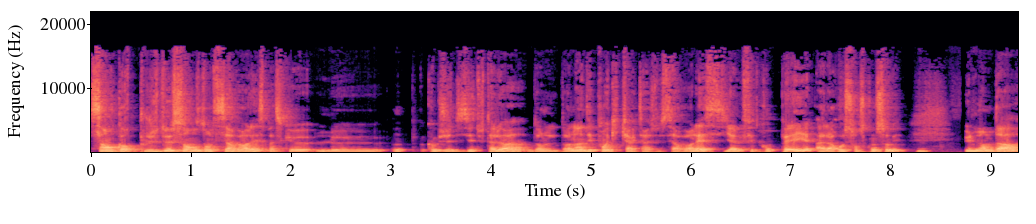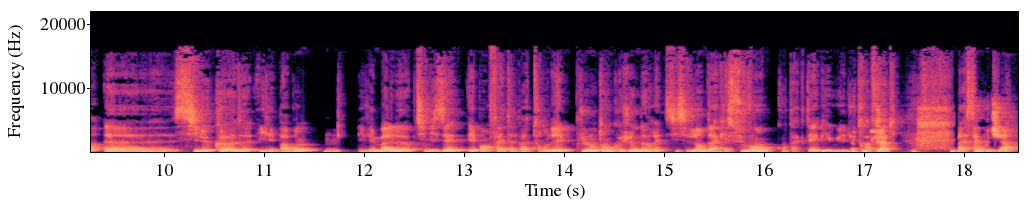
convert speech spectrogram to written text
ça a encore plus de sens dans le serverless parce que le, comme je disais tout à l'heure, dans, dans l'un des points qui caractérise le serverless, il y a le fait qu'on paye à la ressource consommée. Mm une lambda, euh, si le code il est pas bon, mm. il est mal optimisé, et ben en fait elle va tourner plus longtemps que je ne devrais. Si c'est une lambda qui est souvent contactée, où il y a du trafic, bah ça coûte cher.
